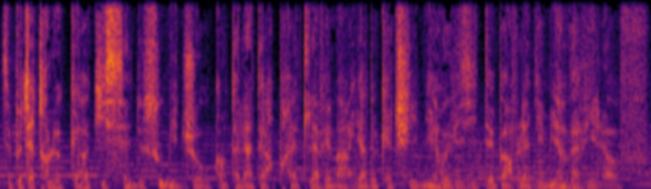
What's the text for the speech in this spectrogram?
C'est peut-être le cas, qui sait, de Sumijo quand elle interprète l'Ave Maria de Caccini revisité par Vladimir Vavilov.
